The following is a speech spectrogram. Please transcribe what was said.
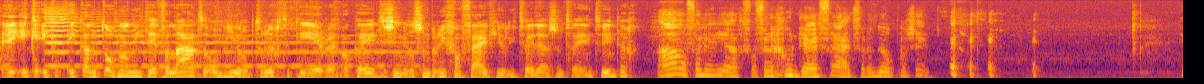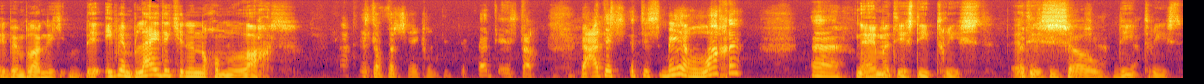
Ik, ik, ik kan het toch nog niet even laten om hierop terug te keren. Oké, het is inmiddels een brief van 5 juli 2022. Oh, van de, van de groente en fruit, voor de 0%. Ik ben, blij dat je, ik ben blij dat je er nog om lacht. Het is toch verschrikkelijk. Het is toch. Ja, het is, het is meer lachen. eh, Nee, maar het is diep triest. Het, Het is, zo ja. diep triest.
